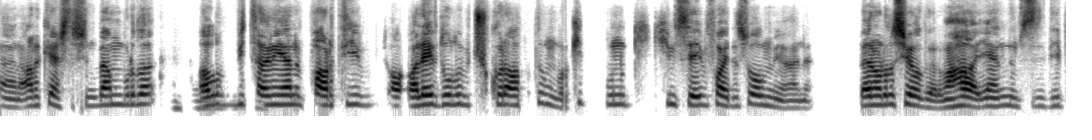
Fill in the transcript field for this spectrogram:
yani arkadaşlar şimdi ben burada alıp bir tane yani partiyi alev dolu bir çukura attığım vakit bunun ki- kimseye bir faydası olmuyor yani. Ben orada şey oluyorum. Aha yendim sizi deyip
